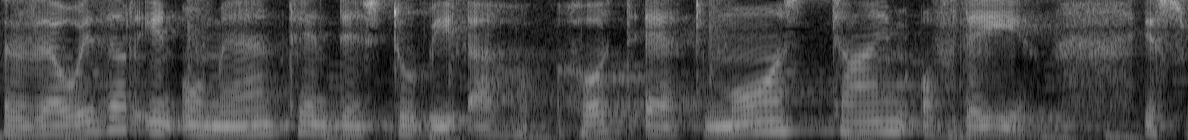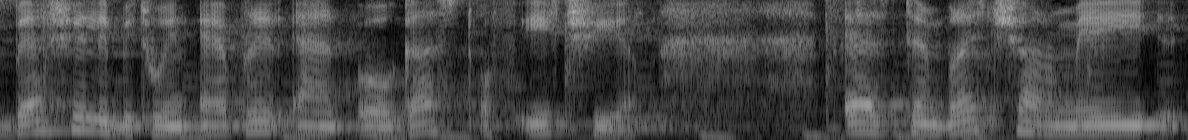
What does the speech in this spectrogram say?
The weather in Oman tends to be hot at most time of the year, especially between April and August of each year, as temperature may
